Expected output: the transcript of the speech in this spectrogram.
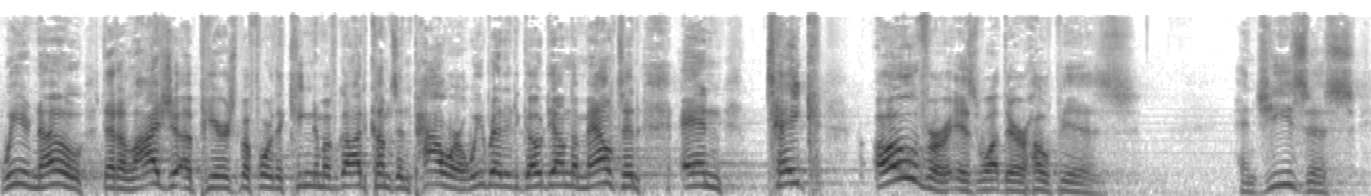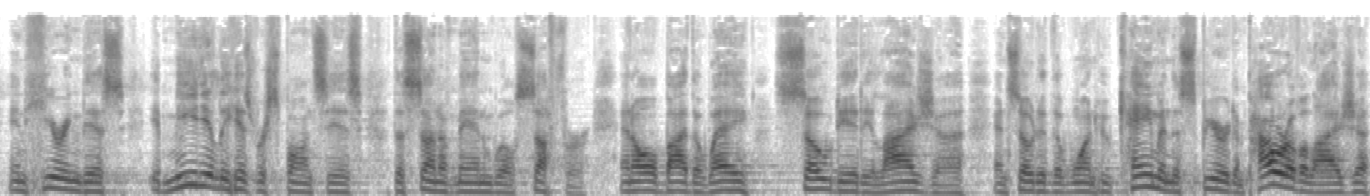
We know that Elijah appears before the kingdom of God comes in power. Are we ready to go down the mountain and take over, is what their hope is. And Jesus, in hearing this, immediately his response is, The Son of Man will suffer. And oh, by the way, so did Elijah, and so did the one who came in the spirit and power of Elijah.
